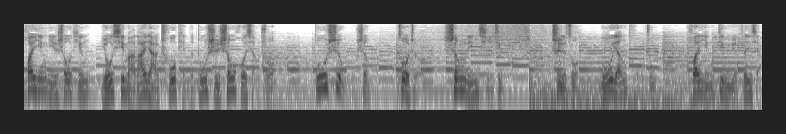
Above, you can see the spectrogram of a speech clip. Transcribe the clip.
欢迎您收听由喜马拉雅出品的都市生活小说《都市武圣》，作者：身临其境，制作：庐阳土著。欢迎订阅分享。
